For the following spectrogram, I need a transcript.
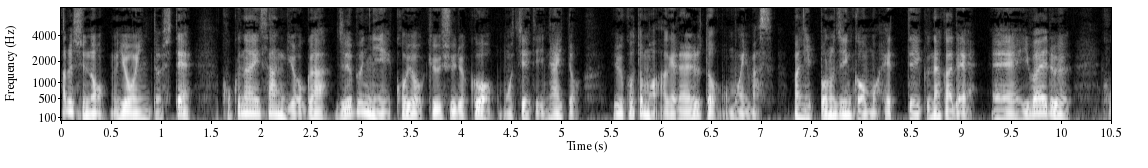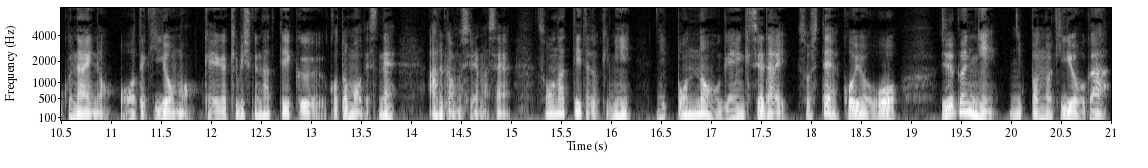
ある種の要因として、国内産業が十分に雇用吸収力を用いていないということも挙げられると思います。まあ、日本の人口も減っていく中で、えー、いわゆる国内の大手企業も経営が厳しくなっていくこともですね、あるかもしれません。そうなっていた時に、日本の現役世代、そして雇用を十分に日本の企業が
